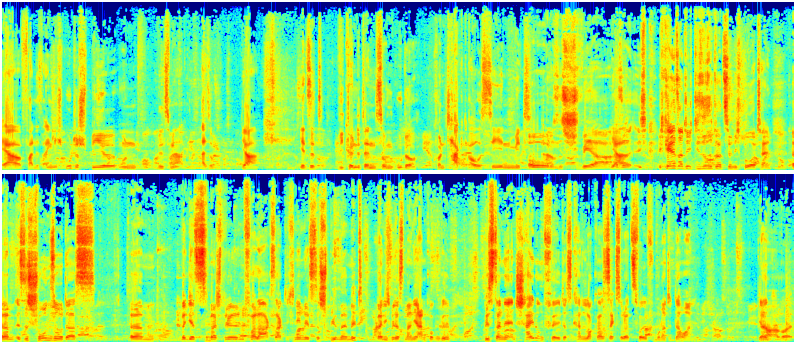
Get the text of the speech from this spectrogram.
er fand es eigentlich gutes Spiel und will es mir, also ja, jetzt, wie könnte denn so ein guter Kontakt aussehen mit... Oh, das ähm, ist schwer. Ja. Also ich, ich kann jetzt natürlich diese Situation nicht beurteilen. Ähm, es ist schon so, dass ähm, wenn jetzt zum Beispiel ein Verlag sagt, ich nehme jetzt das Spiel mal mit, weil ich mir das mal nie angucken will, bis dann eine Entscheidung fällt, das kann locker sechs oder zwölf Monate dauern. Genau, aber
